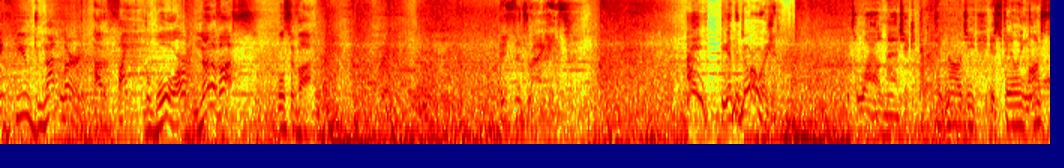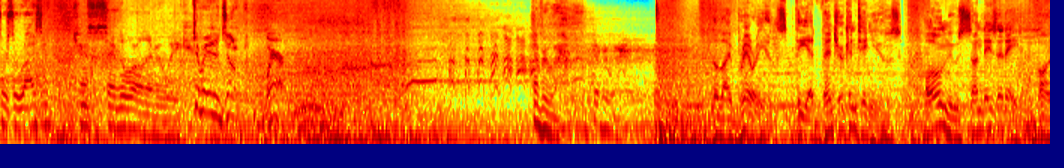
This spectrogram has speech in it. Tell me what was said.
If you do not learn how to fight the war, none of us will survive. It's the dragons. Hey, you got the door working. It's wild magic. Technology is failing, monsters are rising. Chance to save the world every week. Get ready to jump. Where? Everywhere. Everywhere. The Librarians, The Adventure Continues. All new Sundays at 8 on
